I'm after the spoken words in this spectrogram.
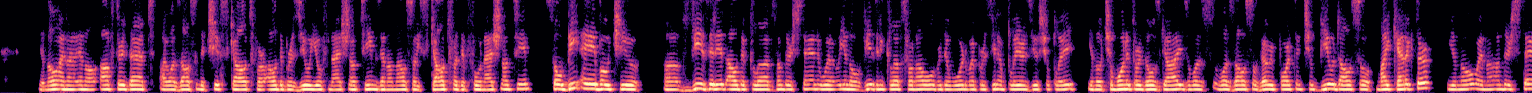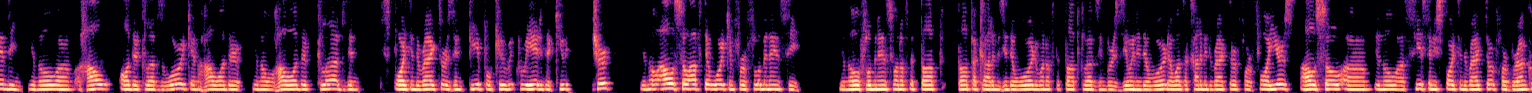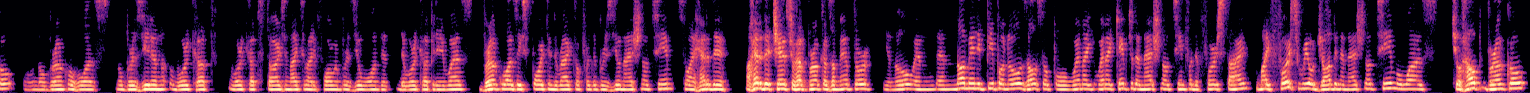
You know, and uh, you know, after that, I was also the chief scout for all the Brazil youth national teams, and I'm also a scout for the full national team. So be able to uh, visited all the clubs, understand where, you know, visiting clubs from all over the world where Brazilian players used to play, you know, to monitor those guys was was also very important to build also my character, you know, and understanding, you know, um, how other clubs work and how other, you know, how other clubs and sporting directors and people created a culture. You know, also after working for Fluminense, you know, Fluminense, one of the top top academies in the world, one of the top clubs in Brazil and in the world. I was academy director for four years. Also, um, you know, assistant sporting director for Branco. You know, Branco who was you know, Brazilian World Cup World Cup stars in 1994 when Brazil won the, the World Cup in the US. Branco was a sporting director for the Brazil national team. So I had the I had the chance to have Branco as a mentor, you know, and and not many people knows also Paul, when I when I came to the national team for the first time, my first real job in the national team was to help Branco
